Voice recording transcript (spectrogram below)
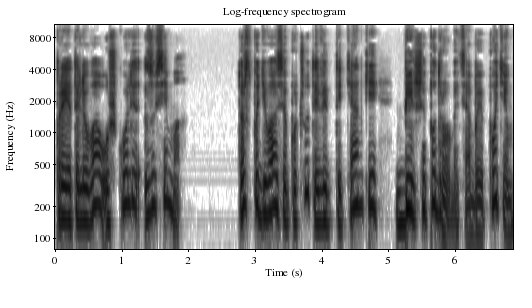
приятелював у школі з усіма, тож сподівався почути від Тетянки більше подробиць, аби потім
